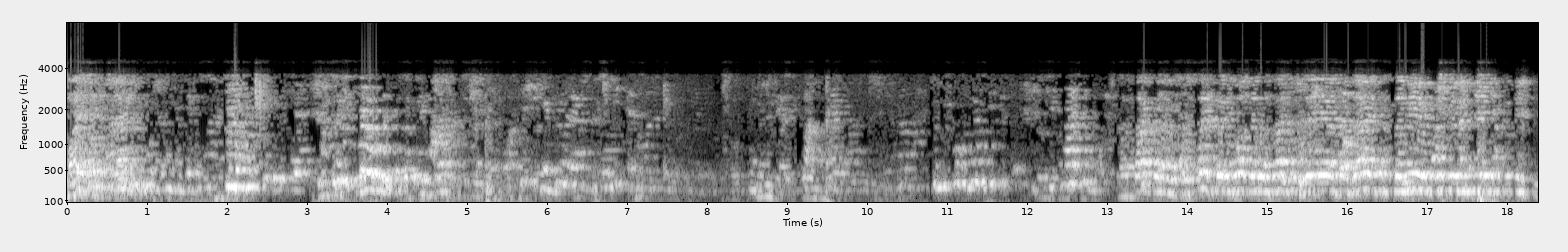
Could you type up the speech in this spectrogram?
Паєцька, Так, процес переводи на захід вже є розглядаються самі 16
